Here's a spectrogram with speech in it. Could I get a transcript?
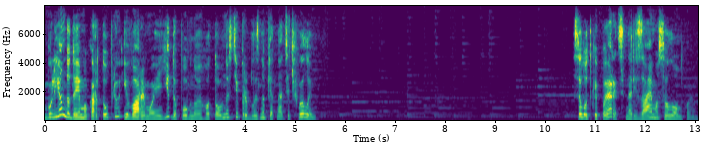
Бульйон додаємо картоплю і варимо її до повної готовності приблизно 15 хвилин. Солодкий перець нарізаємо соломкою.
